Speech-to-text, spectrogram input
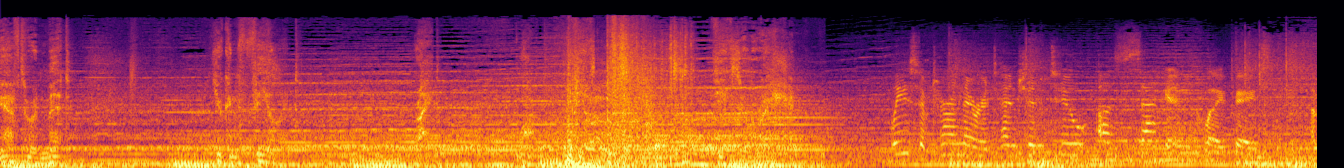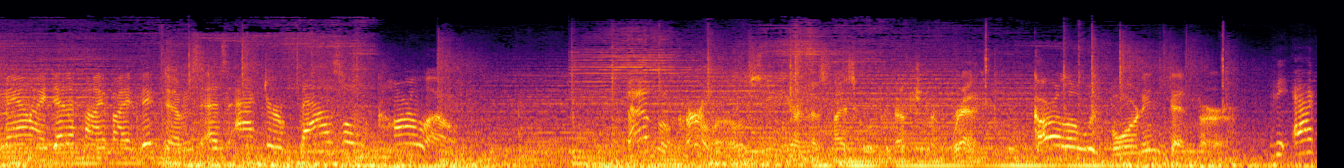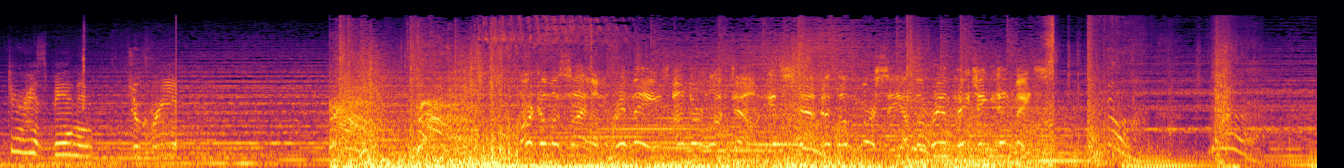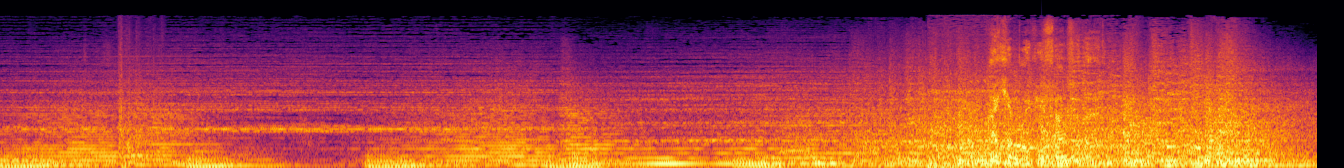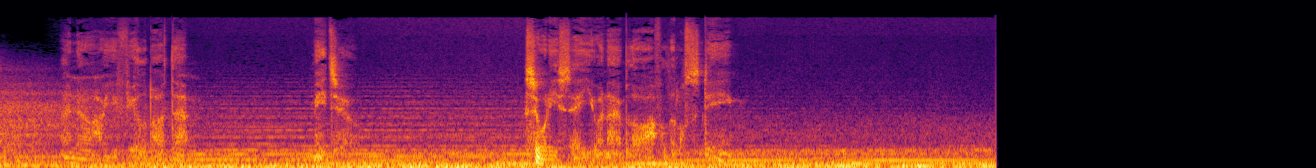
You have to admit, you can feel it. Right? What? The exhilaration. Police have turned their attention to a second Clayface, a man identified by victims as actor Basil Karlo. Basil Karlo, seen here in this high school production of Red. Karlo was born in Denver. The actor has been in To create Arkham Asylum remains under lockdown. Its staff at the mercy of the rampaging inmates. About them. Me too. So what do you say you and I blow off a little steam?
